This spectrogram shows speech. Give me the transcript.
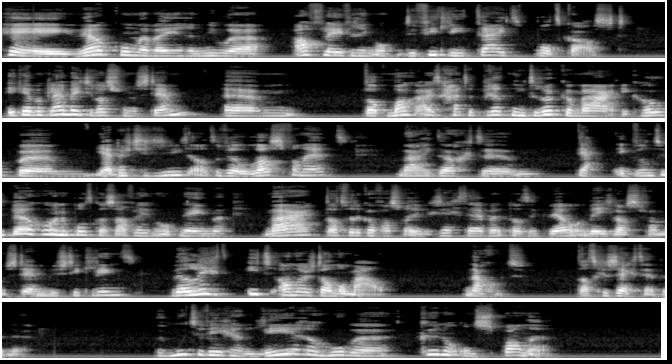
Hey, welkom bij weer een nieuwe aflevering op de Vitaliteit podcast. Ik heb een klein beetje last van mijn stem. Ehm, dat mag uiteraard de pret niet drukken, maar ik hoop ehm, ja, dat je er niet al te veel last van hebt. Maar ik dacht, ehm, ja, ik wil natuurlijk wel gewoon een podcastaflevering opnemen. Maar dat wil ik alvast wel even gezegd hebben, dat ik wel een beetje last heb van mijn stem. Dus die klinkt wellicht iets anders dan normaal. Nou goed, dat gezegd hebbende. We moeten weer gaan leren hoe we kunnen ontspannen.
